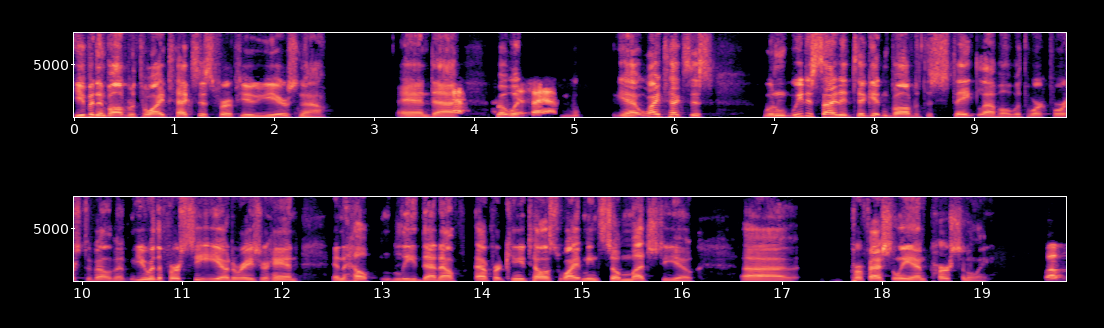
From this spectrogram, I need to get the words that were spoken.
You've been involved with YTexas for a few years now, and uh, but what? yes, I have. Yeah, YTexas? When we decided to get involved at the state level with workforce development, you were the first CEO to raise your hand and help lead that effort. Can you tell us why it means so much to you, uh, professionally and personally? Well,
